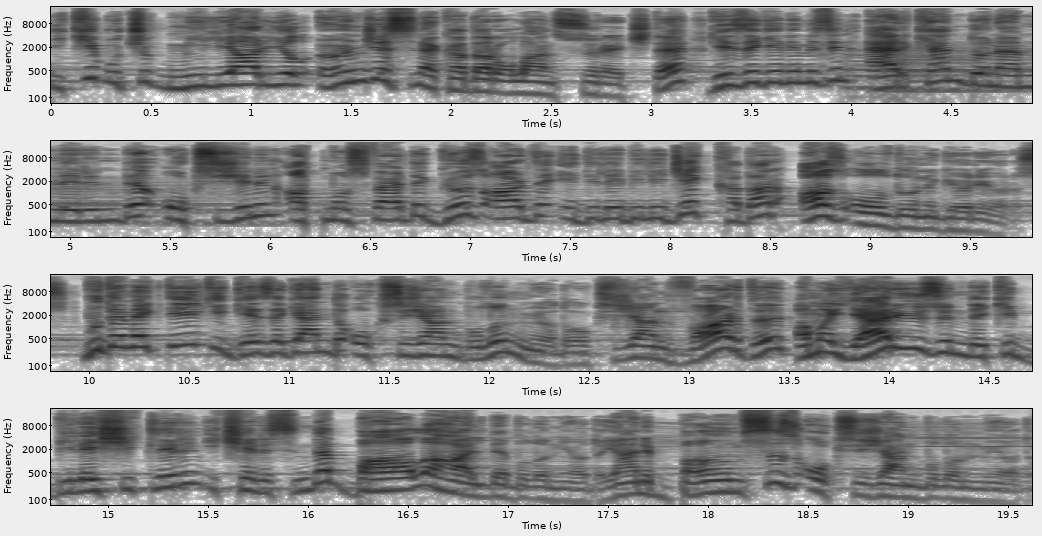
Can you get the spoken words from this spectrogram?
2,5 milyar yıl öncesine kadar olan süreçte gezegenimizin erken dönemlerinde oksijenin atmosferde göz ardı edilebilecek kadar az olduğunu görüyoruz. Bu demek değil ki gezegende oksijen bulunmuyordu. Oksijen vardı ama yeryüzündeki bileşiklerin içerisinde bağlı halde bulunuyordu. Yani bağımsız oksijen bulunmuyordu.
